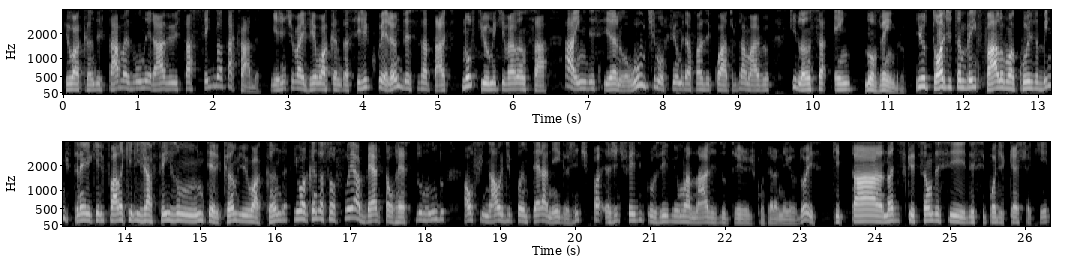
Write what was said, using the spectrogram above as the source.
que o Wakanda está mais vulnerável está sendo atacada. E a gente vai ver o Wakanda se recuperando desses ataques no filme que vai lançar ainda esse ano, o último filme da fase 4 da Marvel, que lança em novembro. E o Todd também fala uma coisa bem estranha, que ele fala que ele já fez um intercâmbio em Wakanda, e o Wakanda só foi aberto ao resto do mundo ao final de Pantera Negra. A gente, a gente fez inclusive uma análise do trailer de Pantera Negra 2, que tá na descrição desse, desse podcast aqui.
